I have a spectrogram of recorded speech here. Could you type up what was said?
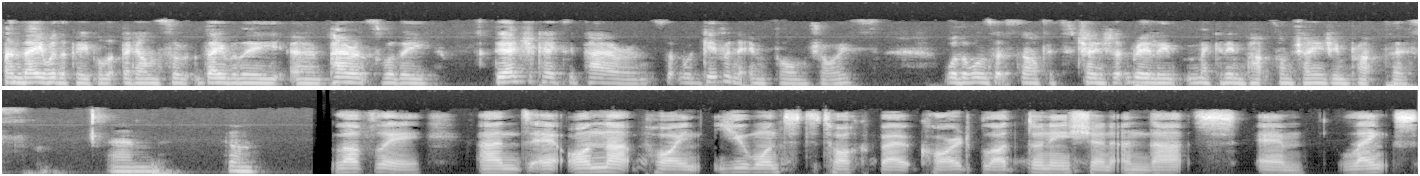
And they were the people that began, so they were the, uh, parents were the, the educated parents that were given informed choice were the ones that started to change, that really make an impact on changing practice. Um, go on. Lovely. And uh, on that point, you wanted to talk about cord blood donation and that's um, links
